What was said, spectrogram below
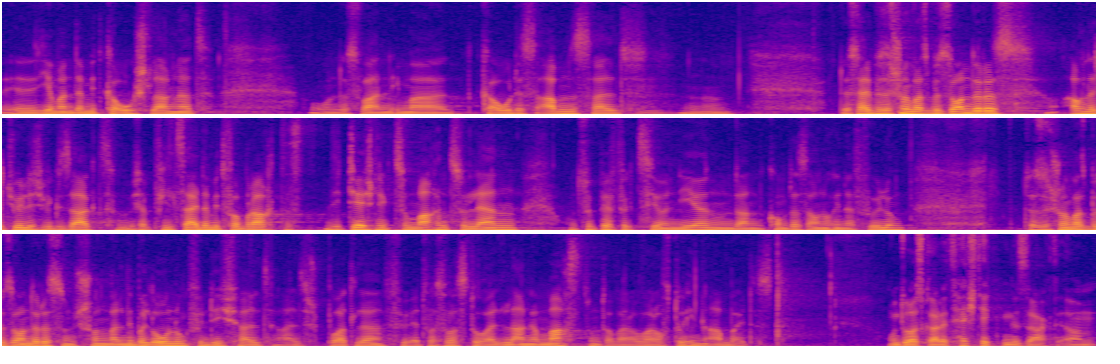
äh, jemanden damit K.O. geschlagen hat. Und das waren immer K.O. des Abends halt. Mhm. Deshalb ist es schon was Besonderes. Auch natürlich, wie gesagt, ich habe viel Zeit damit verbracht, das, die Technik zu machen, zu lernen und zu perfektionieren. Und dann kommt das auch noch in Erfüllung. Das ist schon was Besonderes und schon mal eine Belohnung für dich halt als Sportler für etwas, was du halt lange machst und worauf du hinarbeitest. Und du hast gerade Techniken gesagt. Ähm,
